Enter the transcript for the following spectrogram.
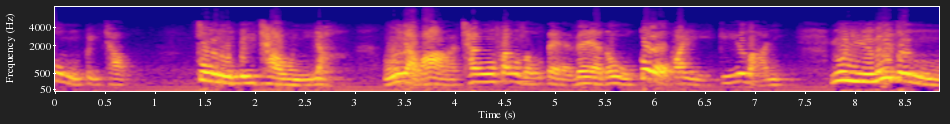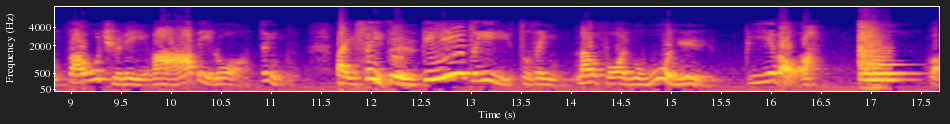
总被敲，总被敲你呀！我要把枪上手的万头高飞给啥你？用女美中走出来瓦的罗正，被谁走给贼之人，老佛与巫女逼到啊！不，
